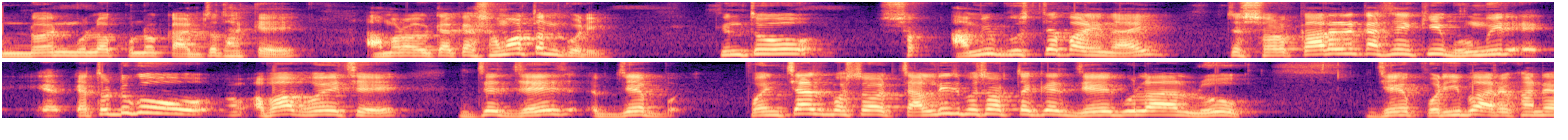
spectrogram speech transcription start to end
উন্নয়নমূলক কোনো কার্য থাকে, আমরা ওইটাকে সমর্থন করি। কিন্তু আমি বুঝতে পারি নাই যে সরকারের কাছে কি ভূমির এতটুকু অভাব হয়েছে যে যে যে পঞ্চাশ বছর, চল্লিশ বছর থেকে যেগুলা লোক, যে পরিবার ওখানে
